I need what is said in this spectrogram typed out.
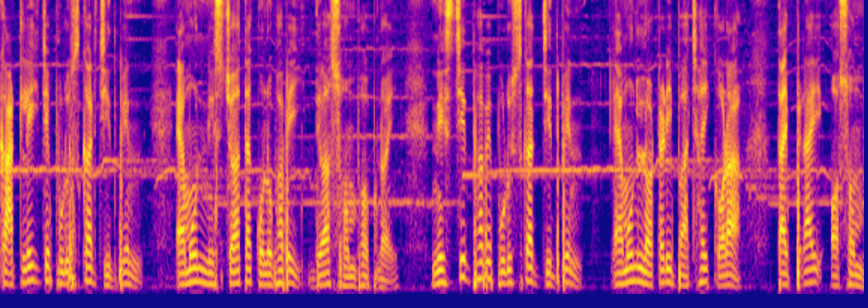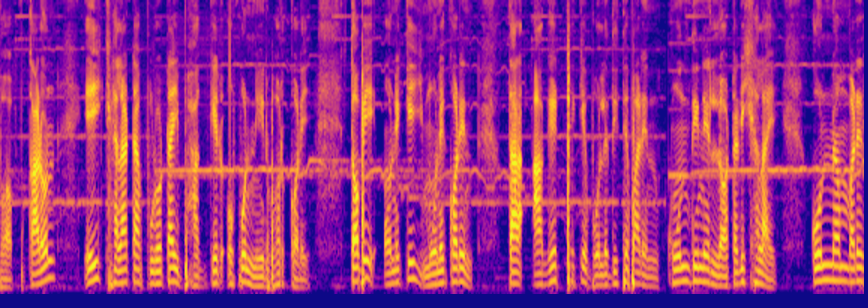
কাটলেই যে পুরস্কার জিতবেন, এমন নিশ্চয়তা কোনোভাবেই দেওয়া সম্ভব নয়। নিশ্চিতভাবে পুরস্কার জিতবেন, এমন লটারি বাছাই করা তাই প্রায় অসম্ভব, কারণ এই খেলাটা পুরোটাই ভাগ্যের ওপর নির্ভর করে। তবে অনেকেই মনে করেন, তার আগের থেকে বলে দিতে পারেন কোন দিনের লটারি খেলায় কোন নাম্বারের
